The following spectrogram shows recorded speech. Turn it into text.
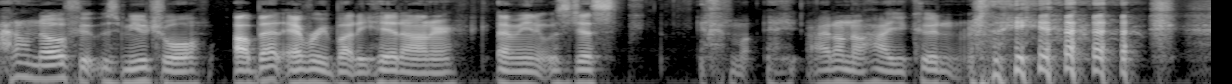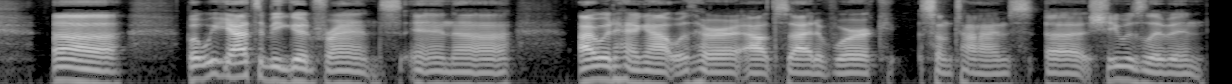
I don't know if it was mutual. I'll bet everybody hit on her. I mean, it was just I don't know how you couldn't. uh, but we got to be good friends, and uh, I would hang out with her outside of work sometimes. Uh, she was living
